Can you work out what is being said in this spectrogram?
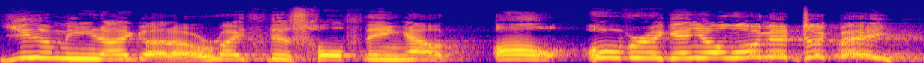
You mean I gotta write this whole thing out all over again? You know how long it took me?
